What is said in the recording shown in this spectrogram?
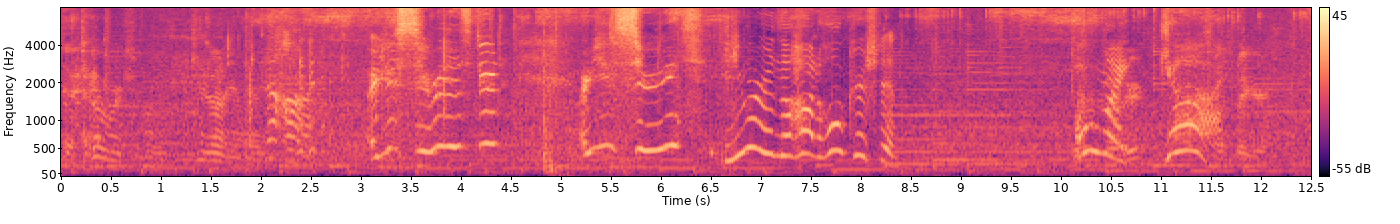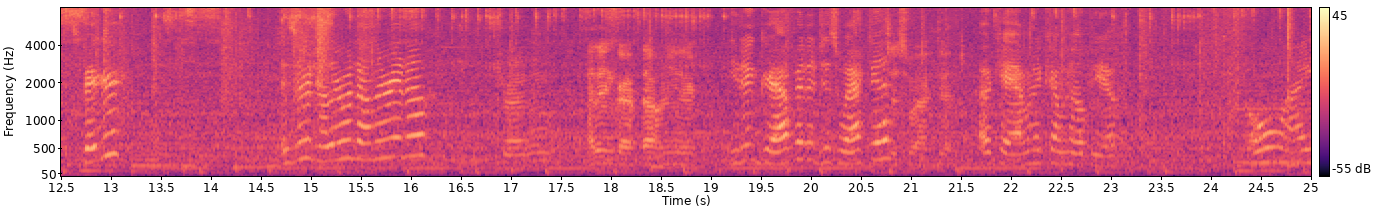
Get out of here, man. Nuh-uh. Are you serious, dude? Are you serious? You are in the hot hole, Christian. Oh my god. It's bigger. It's bigger? Is there another one down there right now? Try it out. I didn't grab that one either. You didn't grab it, it just whacked it? Just whacked it. Okay, I'm gonna come help you. Oh my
